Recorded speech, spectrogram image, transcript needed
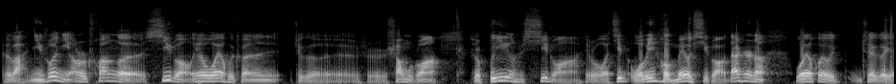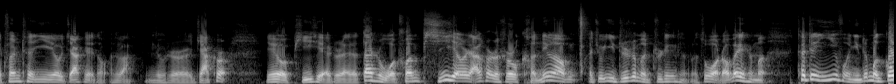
对吧？你说你要是穿个西装，因为我也会穿这个是商务装啊，就是不一定是西装啊。就是我基本我因为我没有西装，但是呢，我也会有这个也穿衬衣，也有 jacket，对吧？就是夹克，也有皮鞋之类的。但是我穿皮鞋和夹克的时候，肯定要就一直这么直挺挺的坐着。为什么？它这衣服你这么佝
